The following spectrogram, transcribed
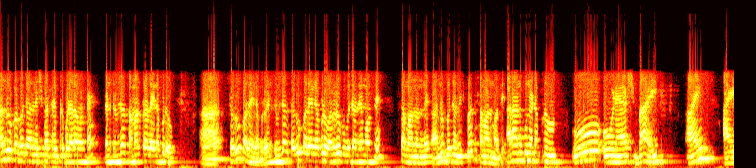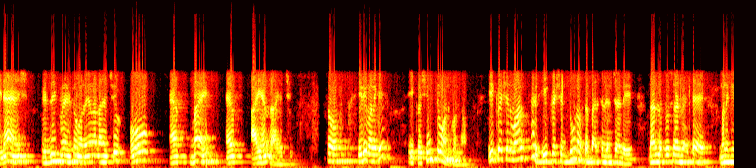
అనురూప భుజాల నిష్పత్తులు ఇప్పుడు కూడా ఎలా ఉంటాయి? రెండు త్రిభుజాలు సమాంతరాలు అయినప్పుడు స్వరూపాలు అయినప్పుడు రెండు త్రిభుజాలు స్వరూపాలు అయినప్పుడు అనురూప భుజాలు ఏమవుతాయి? సమానం అనురూప భుజాల నిష్పత్తి సమానం అవుతాయి. అలా అనుకునేటప్పుడు O O dash by I I dash is equal to మనం ఏమని రాయొచ్చు? O F by F I అని రాయొచ్చు. సో ఇది మనకి ఈ క్వశ్చన్ టూ అనుకుందాం. Equation one and equation two ఒకసారి పరిశీలించండి. దాంట్లో చూసినట్లయితే మనకి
